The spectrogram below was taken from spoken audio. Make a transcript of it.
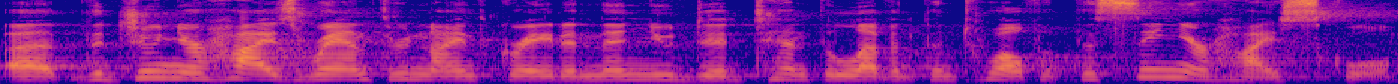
uh, the junior highs ran through ninth grade, and then you did 10th, 11th, and 12th at the senior high school.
